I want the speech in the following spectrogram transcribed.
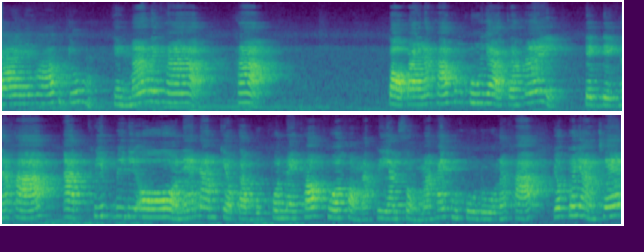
ยายไหมคะคุณจุ้มเก่งมากเลยค่ะค่ะ ต่อไปนะคะคุณครูอยากจะให้เด็กๆนะคะ อัดคลิปวิดีโอ แนะนำเกี่ยวกับบุคคลในครอบครัวของนักเรียนส่งมาให้คุณครูดูนะคะ ยกตัวอย่างเช่น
